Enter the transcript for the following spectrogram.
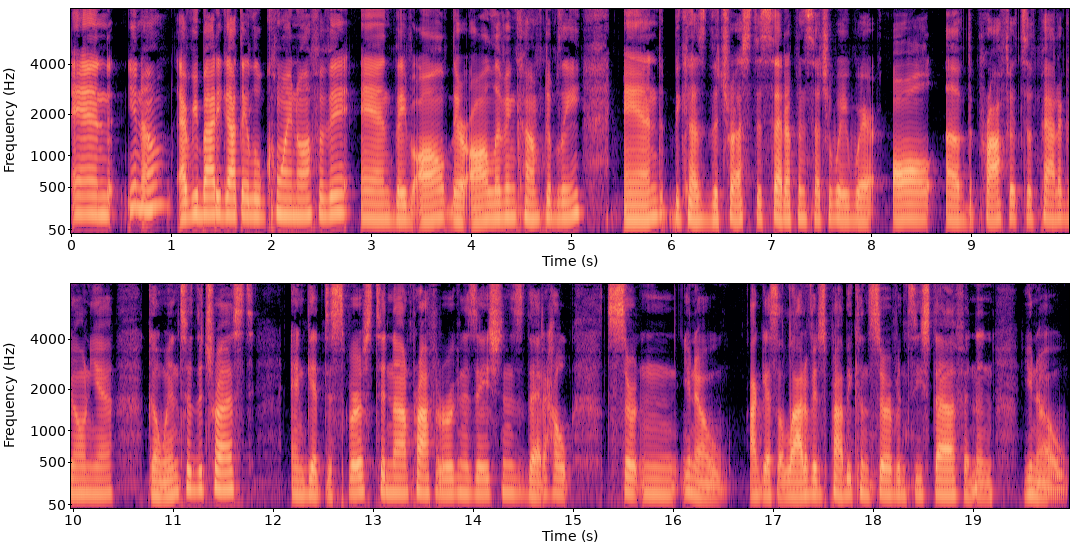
And, you know, everybody got their little coin off of it and they've all they're all living comfortably. And because the trust is set up in such a way where all of the profits of Patagonia go into the trust and get dispersed to nonprofit organizations that help certain, you know, I guess a lot of it is probably conservancy stuff and then, you know,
